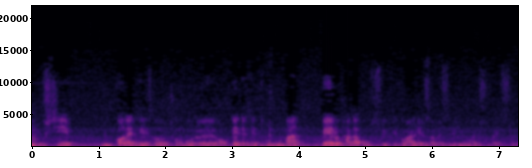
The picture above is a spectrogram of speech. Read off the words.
66건에 대해서 정보를 업데이트 된 정보만 메일로 받아볼 수 있게끔 알림 서비스를 이용할 수가 있어요.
